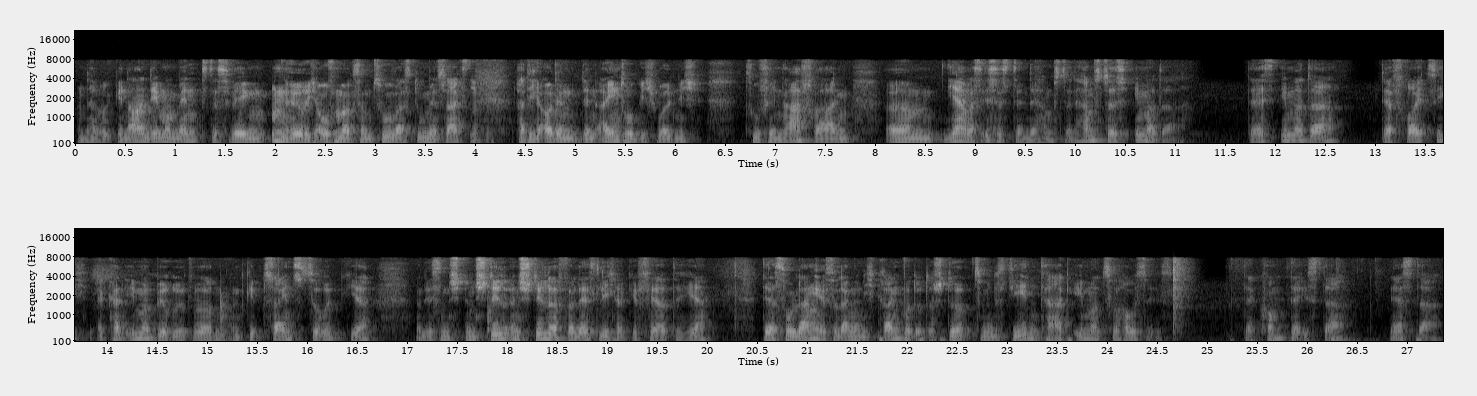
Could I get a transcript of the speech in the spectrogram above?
Und aber genau in dem Moment, deswegen höre ich aufmerksam zu, was du mir sagst, Mhm. hatte ich auch den, den Eindruck, ich wollte nicht zu viel nachfragen. Ähm, ja, was ist es denn, der Hamster? Der Hamster ist immer da. Der ist immer da. Der freut sich, er kann immer berührt werden und gibt seins zurück, ja, und ist ein, ein, still, ein stiller, verlässlicher Gefährte, ja, der so lange, solange er nicht krank wird oder stirbt, zumindest jeden Tag immer zu Hause ist. Der kommt, der ist da. Der ist da.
